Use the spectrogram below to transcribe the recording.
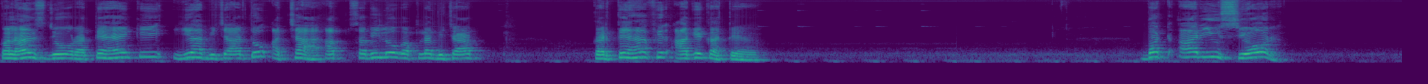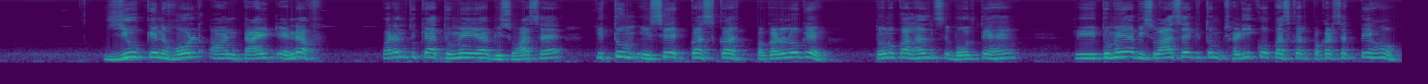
कलहंस जो रहते हैं कि यह विचार तो अच्छा है। अब सभी लोग अपना विचार करते हैं, फिर आगे कहते हैं। But are you sure you can hold on tight enough परंतु क्या तुम्हें यह विश्वास है कि तुम इसे कस कर पकड़ लोगे? दोनों कलहंस बोलते हैं कि तुम्हें यह विश्वास है कि तुम छड़ी को कस कर पकड़ सकते हो।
